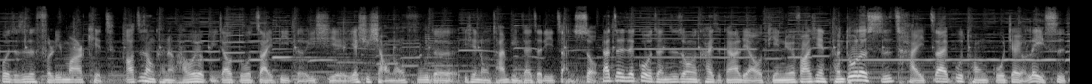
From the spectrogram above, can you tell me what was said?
或者是 flea market，好，这种可能还会有比较多在地的一些，也许小农夫的一些农产品在这里展售。那在这过程之中呢，开始跟他聊天，你会发现很多的食材在不同国家有类似的，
